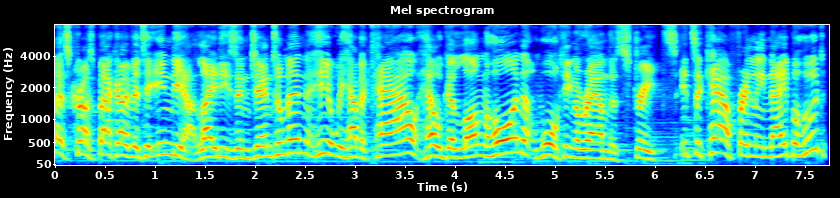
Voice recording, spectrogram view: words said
Let's cross back over to India, ladies and gentlemen. Here we have a cow, Helga Longhorn, walking around the streets. It's a cow friendly neighbourhood.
